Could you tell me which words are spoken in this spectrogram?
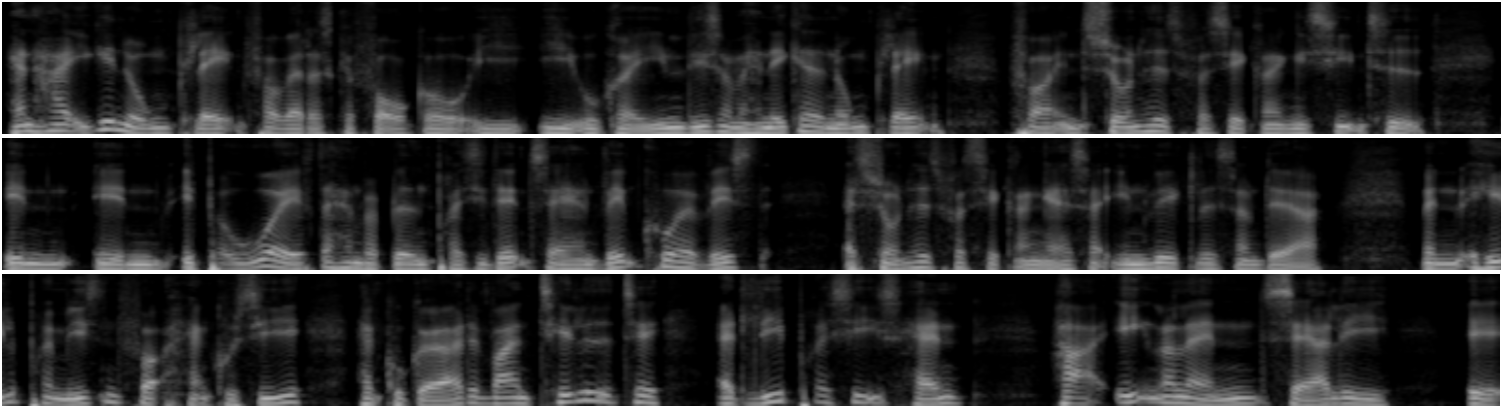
Han har ikke nogen plan for, hvad der skal foregå i, i Ukraine, ligesom han ikke havde nogen plan for en sundhedsforsikring i sin tid. En, en, et par uger efter han var blevet en præsident, sagde han, hvem kunne have vidst, at sundhedsforsikringen er så indviklet, som det er. Men hele præmissen for, at han kunne sige, at han kunne gøre det, var en tillid til, at lige præcis han har en eller anden særlig øh,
